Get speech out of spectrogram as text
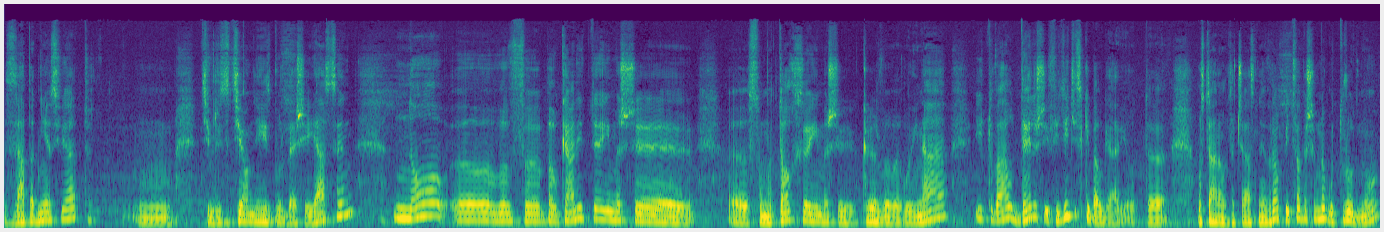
западния свят, цивилизационният избор беше ясен, но в Балканите имаше суматоха, имаше кръвава война и това отделяше физически България от останалата част на Европа и това беше много трудно.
